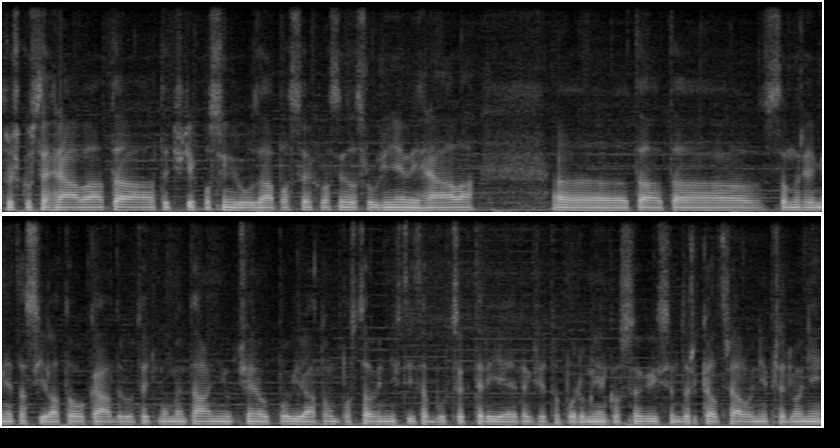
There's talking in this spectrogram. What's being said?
trošku sehrávat a teď v těch posledních dvou zápasech vlastně zaslouženě vyhrál a, Eh, ta, ta, samozřejmě ta síla toho kádru teď momentálně určitě neodpovídá tomu postavení v té tabulce, který je, takže to podobně jako jsem, když jsem to říkal třeba loni předloni,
